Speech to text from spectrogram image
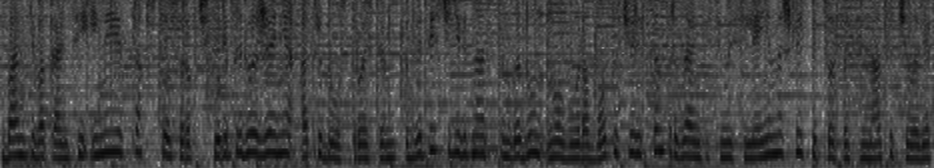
В банке вакансий имеется 144 предложения о трудоустройстве. В 2019 году новую работу через Центр занятости населения нашли 518 человек.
